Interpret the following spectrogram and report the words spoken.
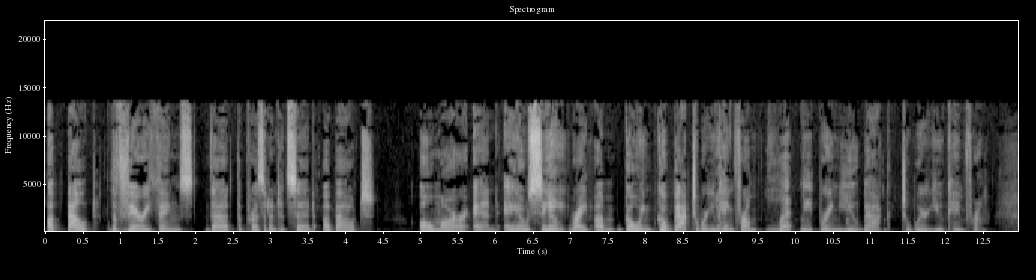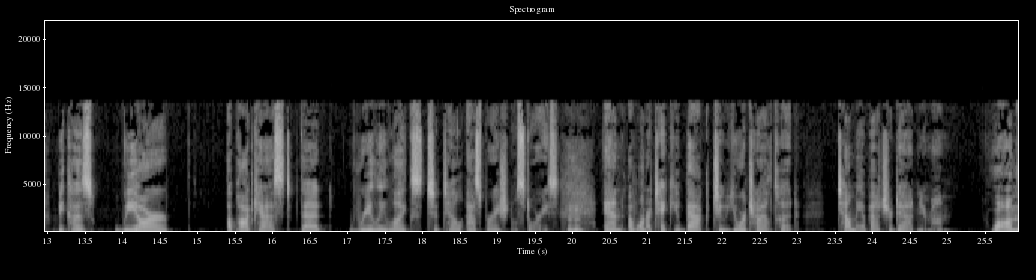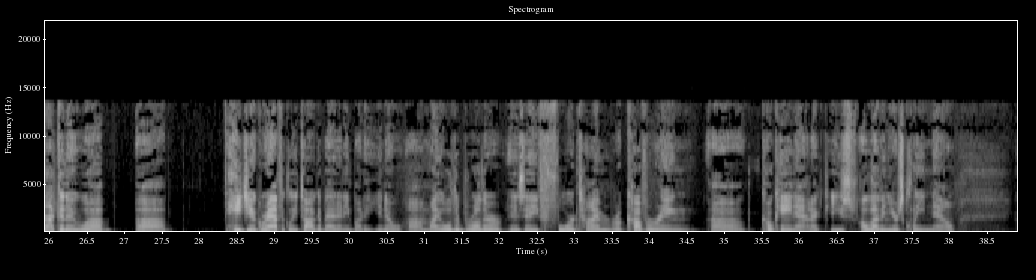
about the very things that the president had said about Omar and AOC. Yeah. Right, um, going go back to where you yeah. came from. Let me bring you back to where you came from, because we are a podcast that really likes to tell aspirational stories. Mm-hmm. And I want to take you back to your childhood. Tell me about your dad and your mom. Well, I'm not going to uh, uh, hagiographically talk about anybody. You know, uh, my older brother is a four time recovering uh, cocaine addict. He's 11 years clean now.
